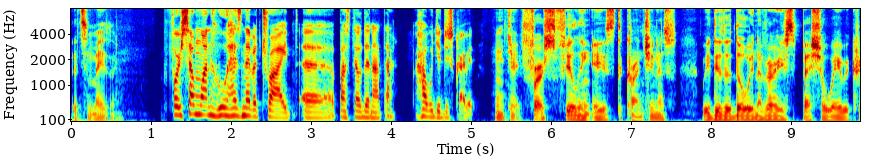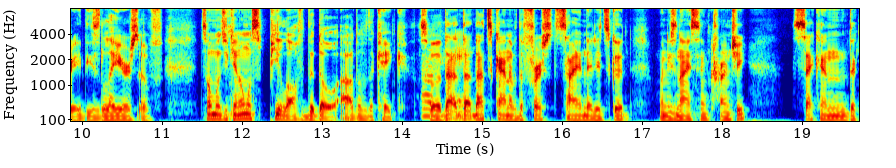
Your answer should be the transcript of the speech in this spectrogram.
It's amazing. for someone who has never tried uh, pastel de nata? How would you describe it? Okay, first feeling is the crunchiness. We do the dough in a very special way. We create these layers of it's almost you can almost peel off the dough out of the cake. So Okay. that, that that's kind of the first sign that it's good when it's nice and crunchy. Second, the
